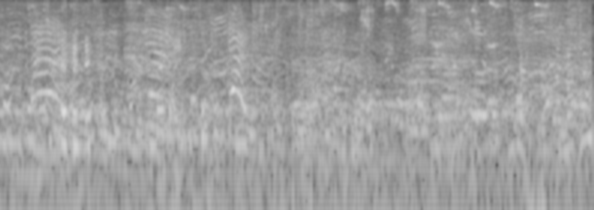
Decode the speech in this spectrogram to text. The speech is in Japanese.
ハハハハ!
